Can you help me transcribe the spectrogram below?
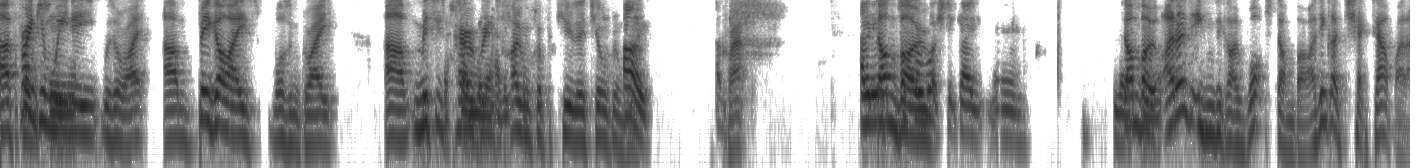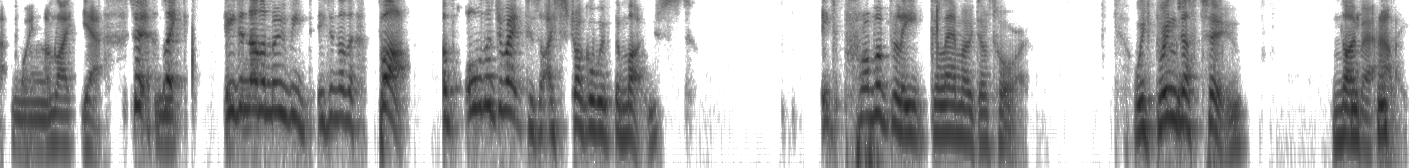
Uh, Frankenweenie was all right. Um, Big Eyes wasn't great. Um, Mrs. There's many I Peregrine's Home seen. for Peculiar Children was Oh, crap. I mean, was just, I Dumbo. watched it going. Seen Dumbo. I don't even think I watched Dumbo. I think I checked out by that point. Mm. I'm like, yeah. So, like, he's another movie. He's another. But of all the directors that I struggle with the most, it's probably Guillermo del Toro, which brings us to Nightmare Mhm. Alley.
